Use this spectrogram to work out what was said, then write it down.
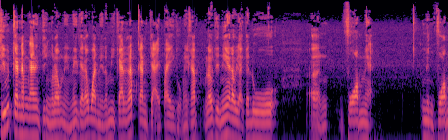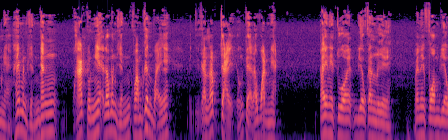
ชีวิตการทำงานจริงของเราเนี่ยในแต่ละวันเนี่ยเรามีการรับการจ่ายไปถูกไหมครับ แล้วทีนี้เราอยากจะดูฟอร์มเนี่ยหนึ่งฟอร์มเนี่ยให้มันเห็นทั้ง พาร์ทตัวนี้แล้วมันเห็นความเคลื่อนไหว การรับจ่ายของแต่ละวันเนี่ย ไปในตัวเดียวกันเลยไปในฟอร์มเดียว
